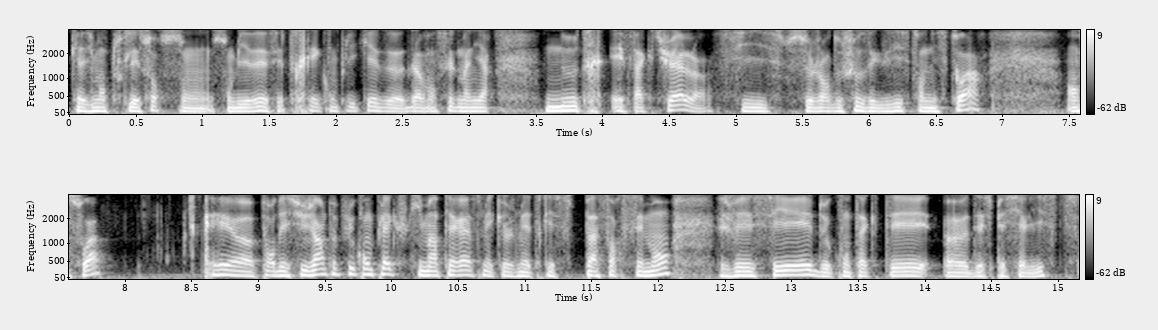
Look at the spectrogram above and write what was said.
quasiment toutes les sources sont, sont biaisées. C'est très compliqué d'avancer de, de manière neutre et factuelle si ce genre de choses existe en histoire en soi. Et euh, pour des sujets un peu plus complexes qui m'intéressent mais que je maîtrise pas forcément, je vais essayer de contacter euh, des spécialistes.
